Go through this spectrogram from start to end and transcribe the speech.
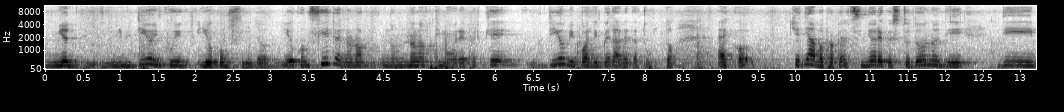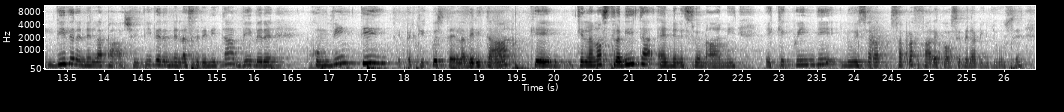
mio, il Dio in cui io confido. Io confido e non ho, non, non ho timore perché Dio mi può liberare da tutto. Ecco, chiediamo proprio al Signore questo dono di, di vivere nella pace, vivere nella serenità, vivere convinti, perché questa è la verità, che, che, la nostra vita è nelle sue mani e che quindi lui sarà, saprà fare cose meravigliose.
